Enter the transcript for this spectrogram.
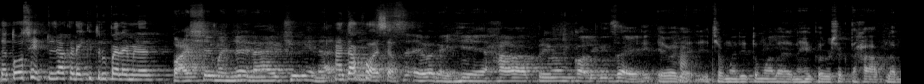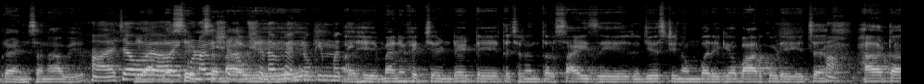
तर तो सेट तुझ्याकडे किती रुपयाला मिळेल? पाचशे म्हणजे ना ऍक्च्युली ना हा, दाखव असं. हे बघा हे हा प्रीमियम क्वालिटीचा आहे. हे बघा याच्यामध्ये तुम्हाला ना हे करू शकता. हा आपला ब्रँडचा नाव आहे. हा, याच्यावर एकोणावीसशे नऊशे. नव्याण्णव किंमत आहे. हे मॅन्युफॅक्चरिंग डेट आहे त्याच्यानंतर साईज आहे जीएसटी नंबर आहे किंवा बारकोड आहे याचा हा. हा आता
